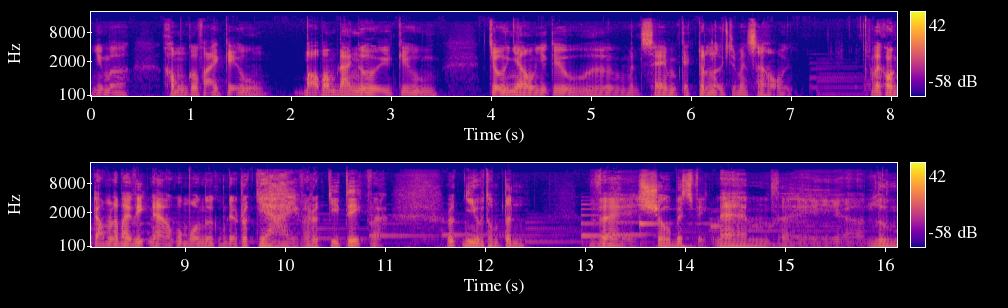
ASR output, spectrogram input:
nhưng mà không có phải kiểu bỏ bóng đá người kiểu chửi nhau như kiểu ờ, mình xem các tranh luận trên mạng xã hội. Và quan trọng là bài viết nào của mỗi người cũng đều rất dài và rất chi tiết và rất nhiều thông tin về showbiz Việt Nam, về lương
